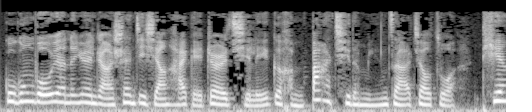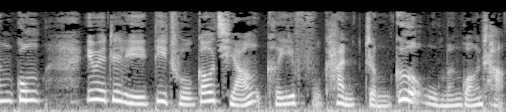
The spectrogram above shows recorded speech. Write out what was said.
故宫博物院的院长单霁翔还给这儿起了一个很霸气的名字，叫做“天宫”，因为这里地处高墙，可以俯瞰整个午门广场。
